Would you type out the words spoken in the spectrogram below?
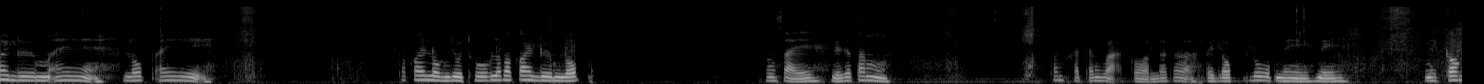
ก้อยลืมไอ้ลบไอ้ป้าก้อยลง YouTube แล้วป้าก้อยลืมลบ สงสัย เดี๋ยวจะต้อง ต้องขัดจังหวะก่อนแล้วก็ไปลบรูปในในในกล้อง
